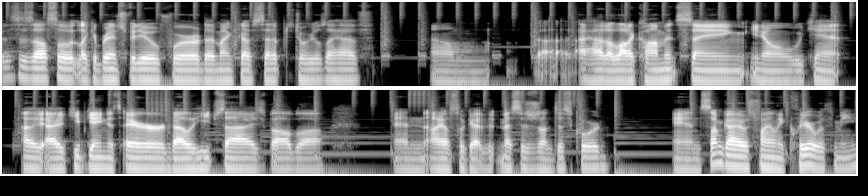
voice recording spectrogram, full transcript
this is also like a branch video for the Minecraft setup tutorials I have. Um, uh, I had a lot of comments saying, you know, we can't. I, I keep getting this error, invalid heap size, blah blah, and I also get messages on Discord and some guy was finally clear with me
